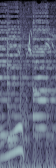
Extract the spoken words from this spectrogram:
Wow!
